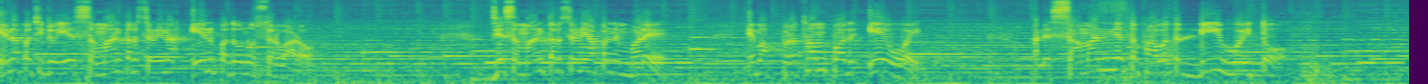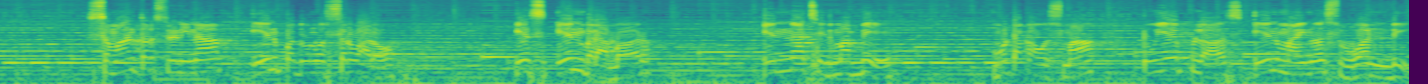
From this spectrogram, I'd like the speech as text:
એના પછી જોઈએ સમાંતર શ્રેણીના એન પદોનો સરવાળો. જે સમાંતર શ્રેણી આપણને મળે, એમાં પ્રથમ પદ એ હોય અને સામાન્ય તફાવત ડી હોય તો સમાંતર શ્રેણીના એન પદોનો સરવાળો એસ એન બરાબર એનના છેદમાં બે, મોટા કૌંસમાં two A plus N minus one D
